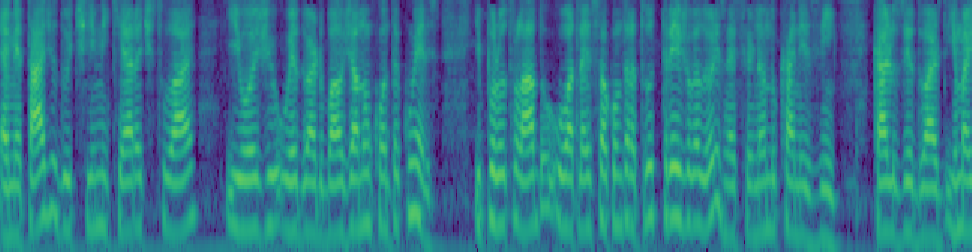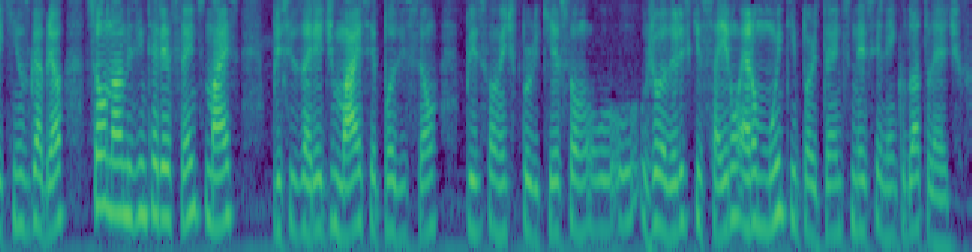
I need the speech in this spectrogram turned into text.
É metade do time que era titular e hoje o Eduardo Bal já não conta com eles. E por outro lado, o Atlético só contratou três jogadores, né? Fernando Canezin, Carlos Eduardo e Marquinhos Gabriel. São nomes interessantes, mas precisaria de mais reposição, principalmente porque são os jogadores que saíram eram muito importantes nesse elenco do Atlético.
